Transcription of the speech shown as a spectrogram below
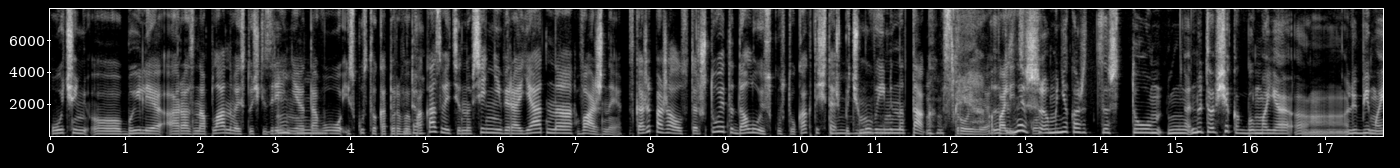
очень э, были разноплановые с точки зрения mm-hmm. того искусства, которое вы да. показываете, но все невероятно важные. Скажи, пожалуйста, что это дало искусству? Как ты считаешь, mm-hmm. почему вы именно так mm-hmm. строили политику? Ты знаешь, мне кажется, что ну это вообще как бы моя э, любимая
